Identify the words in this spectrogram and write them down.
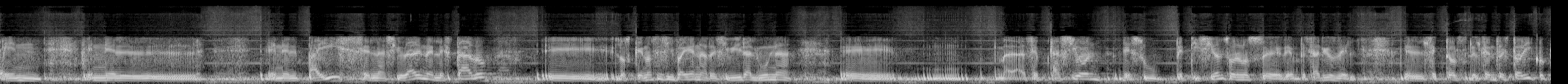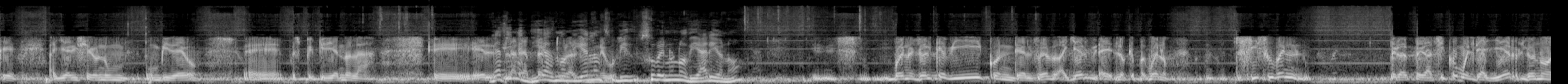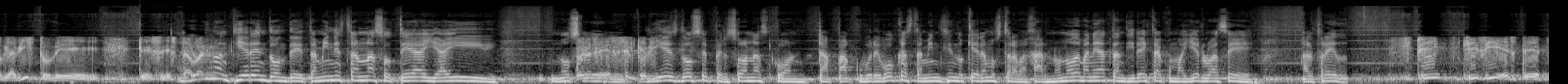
en, en el en el país, en la ciudad, en el estado, eh, los que no sé si vayan a recibir alguna eh, aceptación de su petición son los eh, empresarios del, del, sector del centro histórico que ayer hicieron un, un video eh, pues pidiendo la, eh, el, ya la días, ¿no? Miguel, subido, suben uno diario, ¿no? Bueno, yo el que vi con de Alfredo ayer, eh, lo que bueno, sí suben pero, pero así como el de ayer yo no había visto de que estaban yo antier en donde también está en una azotea y hay no sé, bueno, 10, 12 personas con tapa cubrebocas también diciendo que queremos trabajar, ¿no? No de manera tan directa como ayer lo hace Alfredo. Sí, sí, sí, este,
